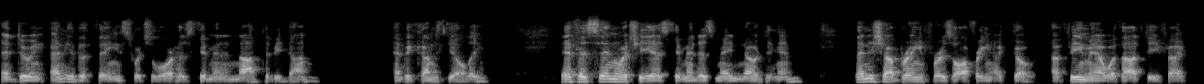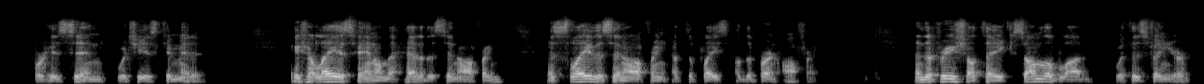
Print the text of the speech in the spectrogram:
in doing any of the things which the Lord has commanded not to be done, and becomes guilty, if his sin which he has committed is made known to him, then he shall bring for his offering a goat, a female without defect, for his sin which he has committed. He shall lay his hand on the head of the sin offering and slay the sin offering at the place of the burnt offering. And the priest shall take some of the blood with his finger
